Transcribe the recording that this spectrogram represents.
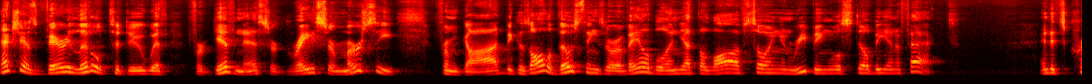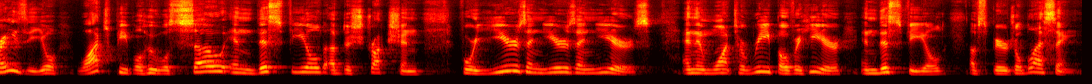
It actually has very little to do with forgiveness or grace or mercy from God because all of those things are available, and yet the law of sowing and reaping will still be in effect. And it's crazy. You'll watch people who will sow in this field of destruction for years and years and years, and then want to reap over here in this field of spiritual blessing.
